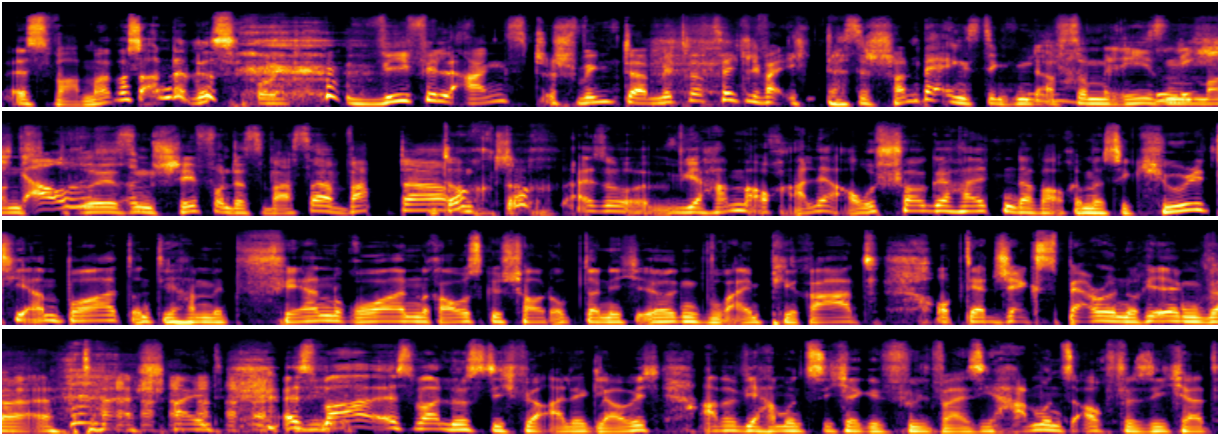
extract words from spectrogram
es war mal was anderes. Und wie viel Angst schwingt da mit tatsächlich? Weil ich, das ist schon beängstigend ja. auf so einem riesen, monströsen Schiff und das Wasser wappt da. Doch, doch. Also wir haben auch alle Ausschau gehalten. Da war auch immer Security an Bord und die haben mit Fernrohren rausgeschaut, ob da nicht irgendwo ein Pirat, ob der Jack Sparrow noch irgendwer da erscheint. es war, es war lustig für alle, glaube ich. Aber wir haben uns sicher gefühlt, weil sie haben uns auch versichert,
